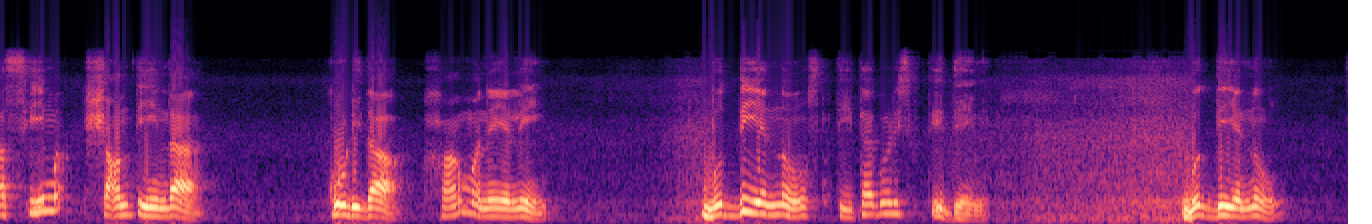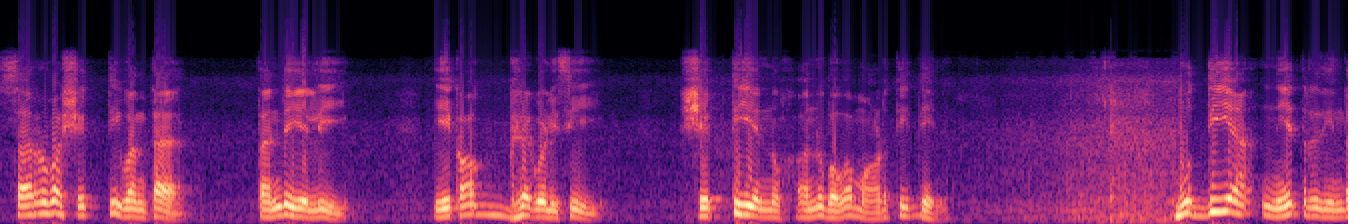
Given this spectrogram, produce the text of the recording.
ಅಸೀಮ ಶಾಂತಿಯಿಂದ ಕೂಡಿದ ಆ ಮನೆಯಲ್ಲಿ ಬುದ್ಧಿಯನ್ನು ಸ್ಥಿತಗೊಳಿಸುತ್ತಿದ್ದೇನೆ. ಬುದ್ಧಿಯನ್ನು ಸರ್ವಶಕ್ತಿವಂತ ತಂದೆಯಲ್ಲಿ ಏಕಾಗ್ರಗೊಳಿಸಿ ಶಕ್ತಿಯನ್ನು ಅನುಭವ ಮಾಡುತ್ತಿದ್ದೇನೆ. ಬುದ್ಧಿಯ ನೇತ್ರದಿಂದ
